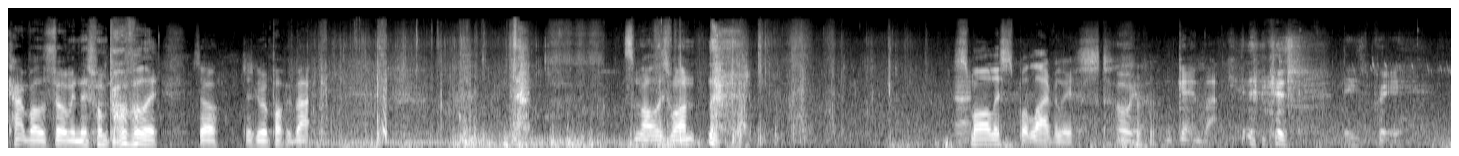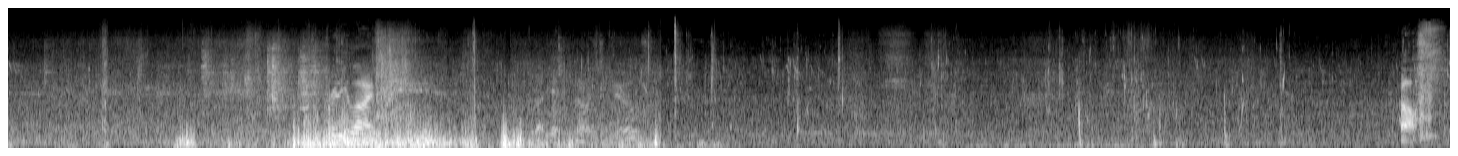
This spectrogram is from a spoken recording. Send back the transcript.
can't bother filming this one properly, so just gonna pop it back. Smallest one. Smallest but liveliest. Oh yeah, I'm getting back because he's pretty, pretty lively. Off.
